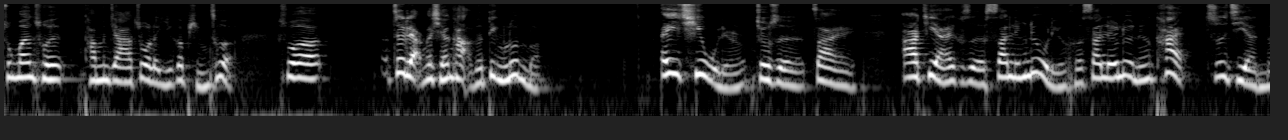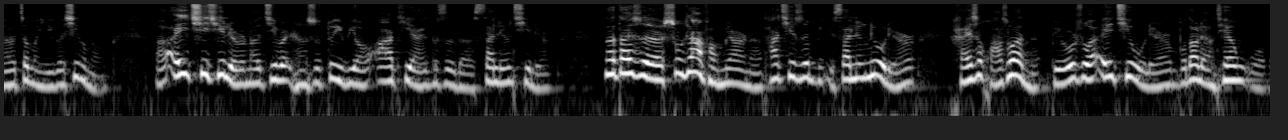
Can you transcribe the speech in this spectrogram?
中关村他们家做了一个评测，说这两个显卡的定论吧。A 七五零就是在 RTX 三零六零和三零六零 Ti 之间的这么一个性能，啊，A 七七零呢基本上是对标 RTX 的三零七零，那但是售价方面呢，它其实比三零六零还是划算的。比如说 A 七五零不到两千五，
